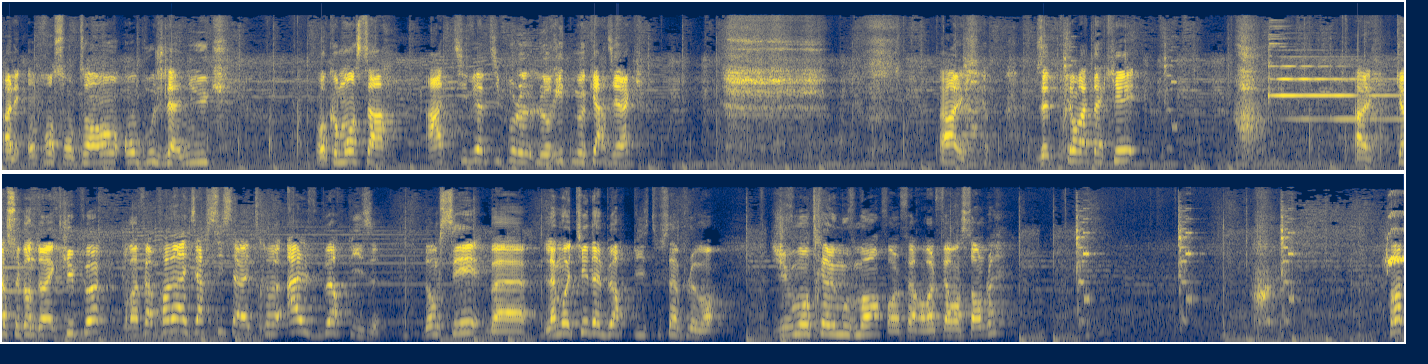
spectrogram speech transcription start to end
Allez, on prend son temps, on bouge la nuque. On commence à, activer un petit peu le, rythme cardiaque. Allez, vous êtes prêts, on va attaquer. Allez, 15 secondes de récup. On va faire un premier exercice, ça va être half burpees. Donc c'est bah, la moitié d'un burpees tout simplement. Je vais vous montrer le mouvement, on va le faire, ensemble. Hop,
